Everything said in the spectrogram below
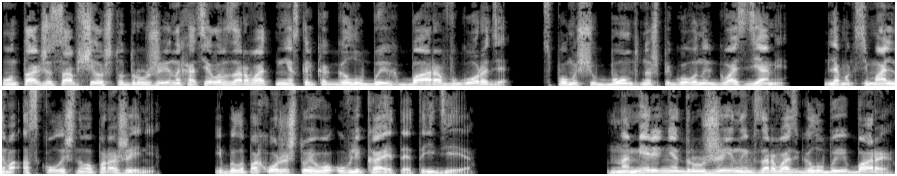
Он также сообщил, что дружина хотела взорвать несколько голубых баров в городе с помощью бомб, нашпигованных гвоздями, для максимального осколочного поражения и было похоже, что его увлекает эта идея. Намерение дружины взорвать голубые бары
